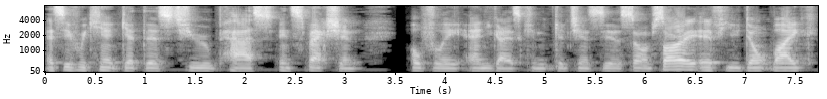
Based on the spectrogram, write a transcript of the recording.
and see if we can't get this to pass inspection, hopefully, and you guys can get a chance to see this. So I'm sorry if you don't like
